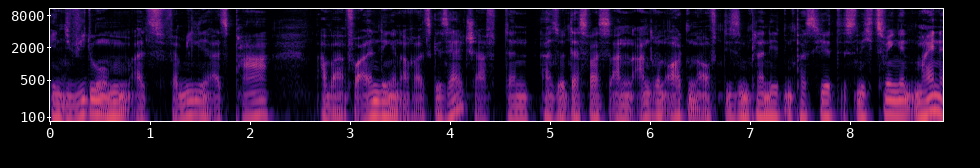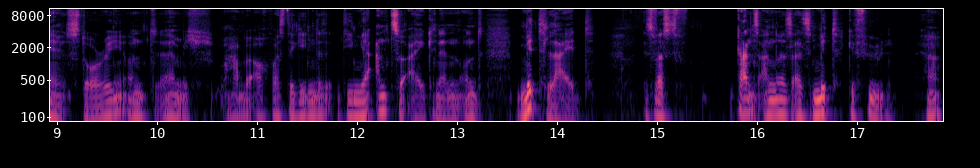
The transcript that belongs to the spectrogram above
Individuum, als Familie, als Paar, aber vor allen Dingen auch als Gesellschaft. Denn also das, was an anderen Orten auf diesem Planeten passiert, ist nicht zwingend meine Story und ähm, ich habe auch was dagegen, die mir anzueignen. Und Mitleid ist was ganz anderes als Mitgefühl. Ja?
